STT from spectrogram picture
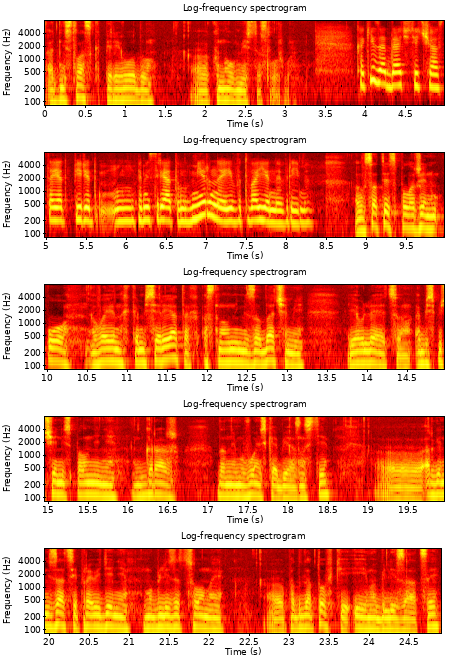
отнеслась к переводу к новому месту службы. Какие задачи сейчас стоят перед комиссариатом в мирное и вот военное время? В соответствии с положением о военных комиссариатах основными задачами являются обеспечение исполнения гражданами воинской обязанности, э, организация и проведение мобилизационной э, подготовки и мобилизации,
